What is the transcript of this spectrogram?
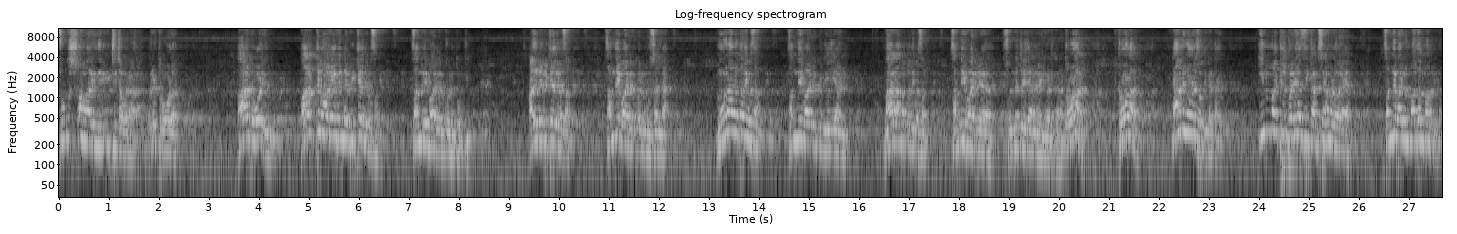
സൂക്ഷ്മമായി നിരീക്ഷിച്ചവരാണ്. ഒരു ട്രോൾ. ആ ട്രോളിൽ പാർട്ടി മാറിയതിന്റെ പിറ്റേ ദിവസം സന്ദീപ് വാര്യർക്ക് ഒരു തൊപ്പി. അതിന്റെ പിറ്റേ ദിവസം സന്ദീപ് വാര്യർക്ക് ഒരു മുസല്ല. മൂന്നാമത്തെ ദിവസം സന്ദീപ് വാര്യർക്ക് ബിരിയാണി. നാലാമത്തെ ദിവസം സന്ദീപ് സുന്നത്ത് കല്യാണം കഴിഞ്ഞു കിടക്കാണ് ട്രോളാണ്. ട്രോളാണ്. ഞാൻ നിങ്ങളോട് ചോദിക്കട്ടെ? ഇമ്മട്ടിൽ പരിഹസിക്കാൻ സ്നേഹമുള്ളവരെ സന്ദീപ് മതം മാറിയോ.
